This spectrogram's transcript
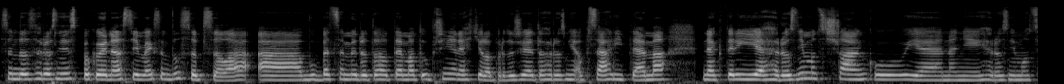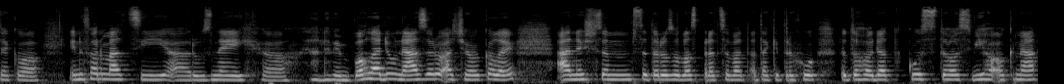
Jsem dost hrozně spokojená s tím, jak jsem to sepsala a vůbec se mi do toho tématu upřímně nechtělo, protože je to hrozně obsáhlý téma, na který je hrozně moc článků, je na něj hrozně moc jako informací a různých, eh, já nevím, pohledů, názorů a čehokoliv. A než jsem se to rozhodla zpracovat a taky trochu do toho dát kus toho svého okna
